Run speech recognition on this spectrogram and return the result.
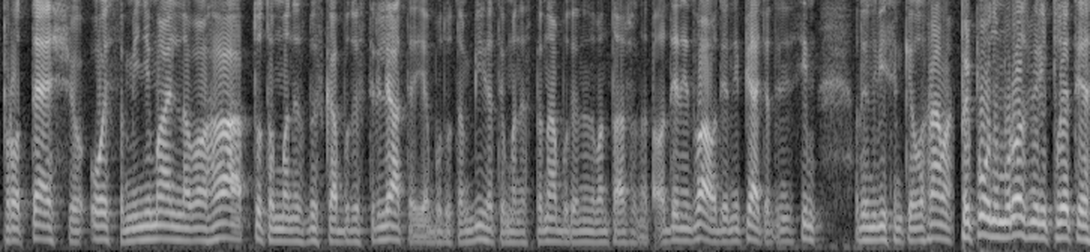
про те, що ось мінімальна вага, хто там в мене зблизька буде стріляти, я буду там бігати, в мене спина буде не навантажена. 1,2, 1,5, 1,7, 1,8 кг. При повному розмірі плити.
